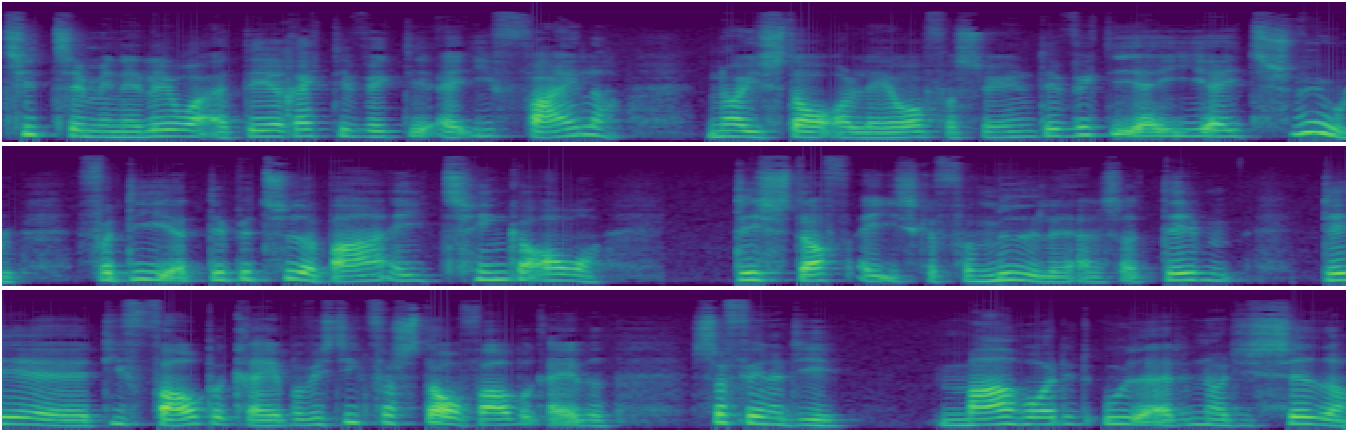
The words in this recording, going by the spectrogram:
tit til mine elever, at det er rigtig vigtigt, at I fejler, når I står og laver forsøgene. Det er vigtigt, at I er i tvivl, fordi at det betyder bare, at I tænker over, det stof, at I skal formidle, altså det, det, øh, de fagbegreber. Hvis de ikke forstår fagbegrebet, så finder de meget hurtigt ud af det, når de sidder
